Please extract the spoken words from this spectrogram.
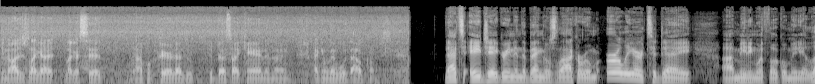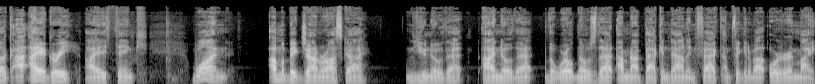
you know, I just like I like I said, you know, I prepared as a, the best I can, and then I can live with the outcomes. That's AJ Green in the Bengals locker room earlier today, uh, meeting with local media. Look, I, I agree. I think, one, I'm a big John Ross guy. You know that. I know that. The world knows that. I'm not backing down. In fact, I'm thinking about ordering my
